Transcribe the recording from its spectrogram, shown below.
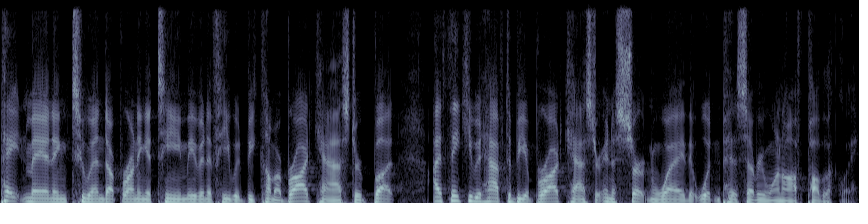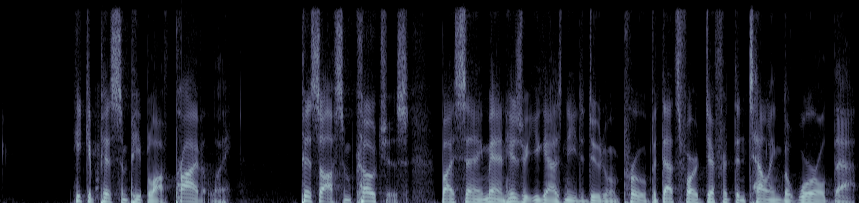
Peyton Manning to end up running a team, even if he would become a broadcaster. But I think he would have to be a broadcaster in a certain way that wouldn't piss everyone off publicly. He could piss some people off privately, piss off some coaches by saying, man, here's what you guys need to do to improve. But that's far different than telling the world that.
